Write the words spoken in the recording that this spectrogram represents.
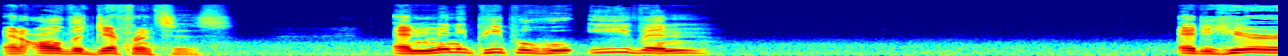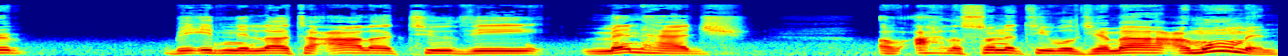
and all the differences. And many people who even adhere, bi'idnillah ta'ala, to the manhaj of Ahl Sunnati wal Jama'ah amuman,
